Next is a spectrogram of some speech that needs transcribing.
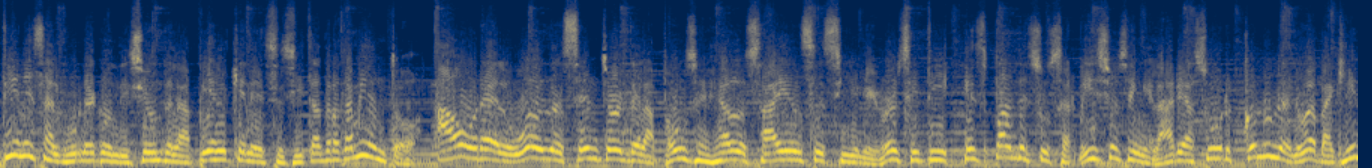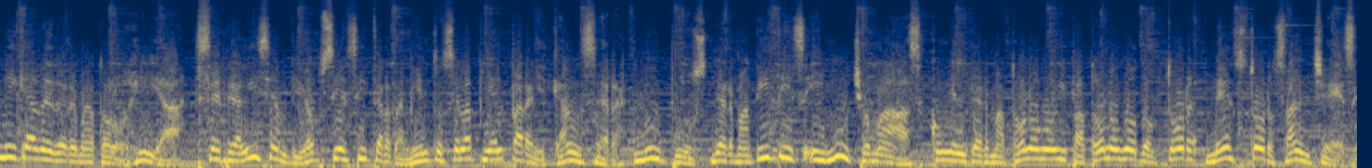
¿Tienes alguna condición de la piel que necesita tratamiento? Ahora el Wellness Center de la Ponce Health Sciences University expande sus servicios en el área sur con una nueva clínica de dermatología. Se realizan biopsias y tratamientos de la piel para el cáncer, lupus, dermatitis y mucho más con el dermatólogo y patólogo Dr. Néstor Sánchez.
